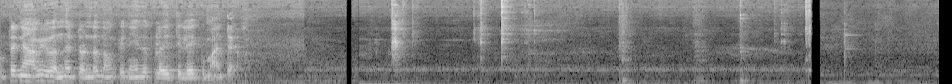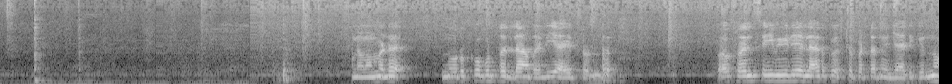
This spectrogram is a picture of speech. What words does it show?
പുട്ടിന് ആവി വന്നിട്ടുണ്ട് നമുക്കിനി ഇത് പ്ലേറ്റിലേക്ക് മാറ്റാം. നമ്മുടെ നുറുക്ക് പുട്ടെല്ലാം റെഡി ആയിട്ടുണ്ട്. അപ്പോൾ ഫ്രണ്ട്സ് ഈ വീഡിയോ എല്ലാവർക്കും ഇഷ്ടപ്പെട്ടെന്ന് വിചാരിക്കുന്നു.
